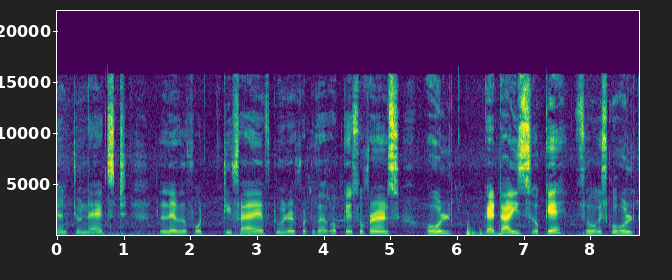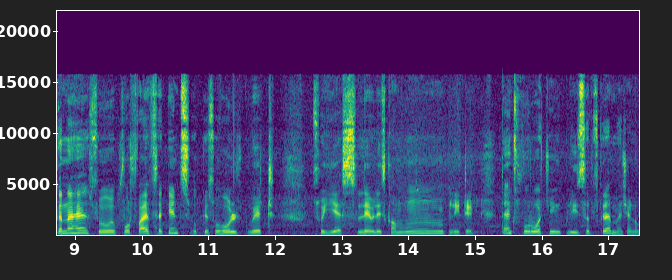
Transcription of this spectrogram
And to next level 45 245 okay so friends hold कैटाइज ओके सो इसको होल्ड करना है so four five seconds okay so hold wait so yes level is completed thanks for watching please subscribe my channel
